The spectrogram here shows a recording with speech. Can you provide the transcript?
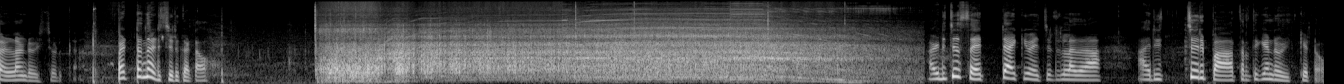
വെള്ളം ഒഴിച്ചു കൊടുക്കുക. പെട്ടെന്ന് അടിച്ചെടുക്കട്ടോ. അടിച്ച് സെറ്റാക്കി വെച്ചിട്ടുള്ളതാ. അരിച്ചൊരു പാത്രത്തിക്കേണ്ട ഒഴിക്കട്ടോ.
